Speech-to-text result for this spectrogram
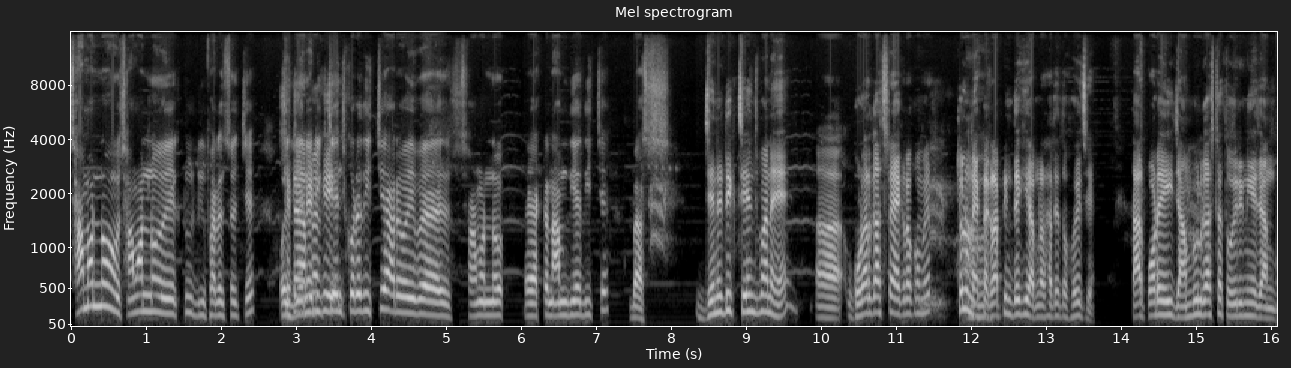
সামান্য সামান্য একটু ডিফারেন্স হচ্ছে। ওই জেনেটিক চেঞ্জ করে দিচ্ছে আর ওই সামান্য একটা নাম দিয়ে দিচ্ছে ব্যাস। জেনেটিক চেঞ্জ মানে গোড়ার গাছটা এক রকমের। চলুন একটা গ্রাফটিং দেখি আপনার হাতে তো হয়েছে। তারপরে এই জামরুল গাছটা তৈরি নিয়ে জানব।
